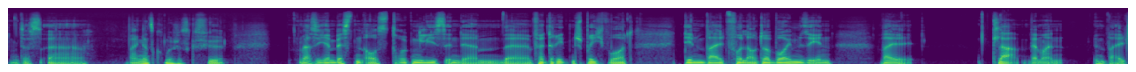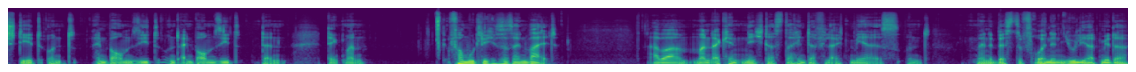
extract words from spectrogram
Das äh, war ein ganz komisches Gefühl, was sich am besten ausdrücken ließ in dem äh, verdrehten Sprichwort, den Wald vor lauter Bäumen sehen, weil klar, wenn man im Wald steht und einen Baum sieht und einen Baum sieht, dann denkt man, vermutlich ist es ein Wald. Aber man erkennt nicht, dass dahinter vielleicht mehr ist. Und meine beste Freundin Julie hat mir da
